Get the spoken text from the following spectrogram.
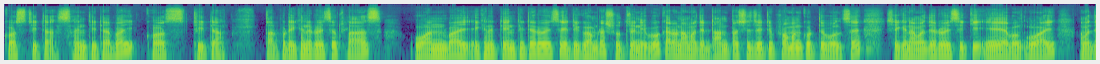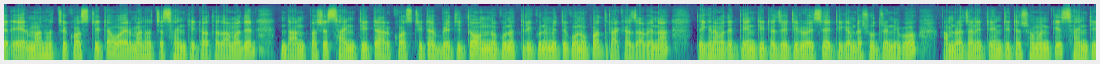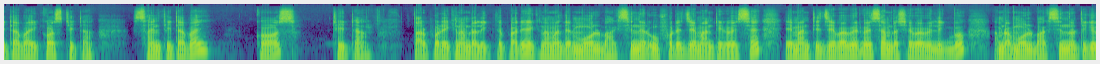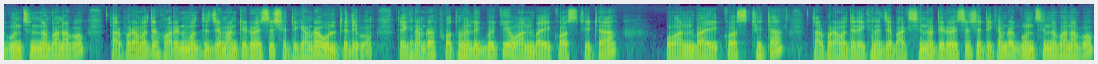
cos theta sine theta by cos theta তারপরে এখানে রয়েছে প্লাস ওয়ান বাই এখানে টেন থিটা রয়েছে, এটিকেও আমরা সূত্রে নিব, কারণ আমাদের ডান পাশে যেটি প্রমাণ করতে বলছে, সেখানে আমাদের রয়েছে কি এ এবং ওয়াই আমাদের এর মান হচ্ছে কস্টিটা ওয়াই এর মান হচ্ছে সাইন থিটা অর্থাৎ আমাদের ডান পাশে সাইন থিটা আর কস্টিটা ব্যতীত অন্য কোনো ত্রিকোণমিতিক অনুপাত রাখা যাবে না। তো এখানে আমাদের টেন থিটা যেটি রয়েছে, এটিকে আমরা সূত্রে নিব। আমরা জানি টেন থিটা সমান কি? Sine theta by cos theta sine theta by cos theta তারপরে এখানে আমরা লিখতে পারি, এখানে আমাদের মূল ভ্যাকসিনের উপরে যে মানটি রয়েছে, এই মানটি যেভাবে রয়েছে আমরা সেভাবে লিখব। আমরা মূল ভাগচিহ্নটিকে গুণচিহ্ন বানাবো, তারপরে আমাদের হরের মধ্যে যে মানটি রয়েছে সেটিকে আমরা উল্টে দিব। তো এখানে আমরা প্রথমে লিখব কি one by cos theta one by cos theta. তারপর আমাদের এখানে যে বাঘচিহ্নটি রয়েছে, সেটিকে আমরা গুণ চিহ্ন বানাবো।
